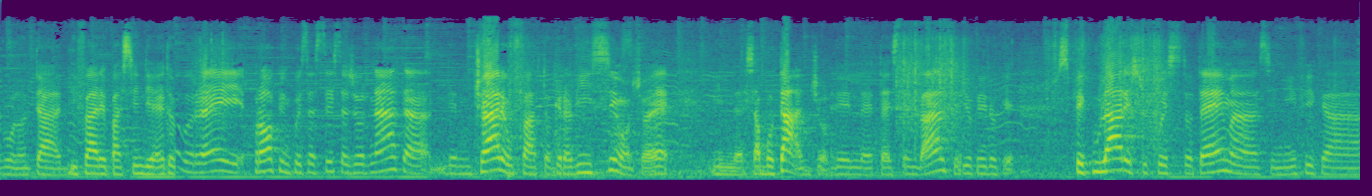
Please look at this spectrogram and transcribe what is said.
volontà di fare passi indietro. Vorrei proprio in questa stessa giornata denunciare un fatto gravissimo, cioè il sabotaggio del test invalsi. Io credo che speculare su questo tema significa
